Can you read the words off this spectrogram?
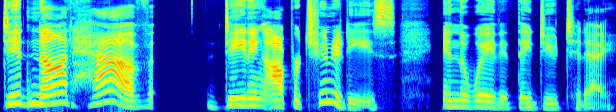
did not have dating opportunities in the way that they do today.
